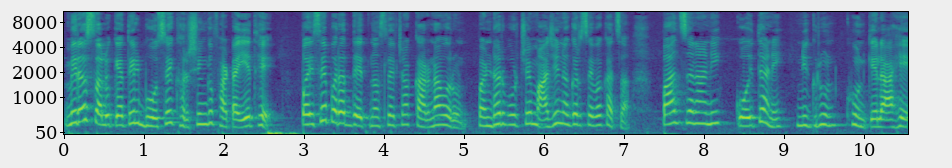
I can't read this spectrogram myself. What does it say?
मिरज तालुक्यातील भोसे खरशिंग फाटा येथे पैसे परत देत नसल्याच्या कारणावरून पंढरपूरचे माजी नगरसेवकाचा पाच जणांनी कोयत्याने निघरून खून केला आहे.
